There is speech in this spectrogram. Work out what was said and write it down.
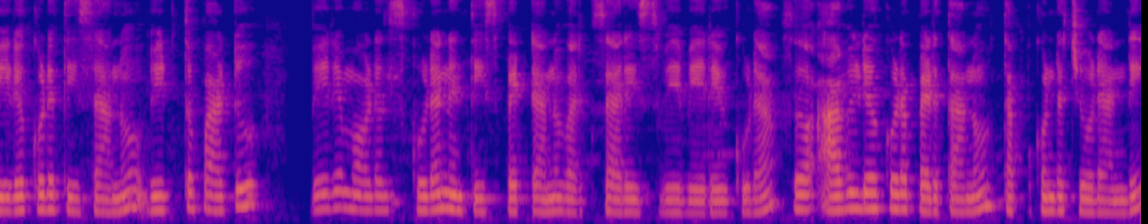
వీడియో కూడా తీసాను వీటితో పాటు వేరే మోడల్స్ కూడా నేను తీసి పెట్టాను. వర్క్ సారీస్వి వేరేవి కూడా. సో ఆ వీడియో కూడా పెడతాను. తప్పకుండా చూడండి.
